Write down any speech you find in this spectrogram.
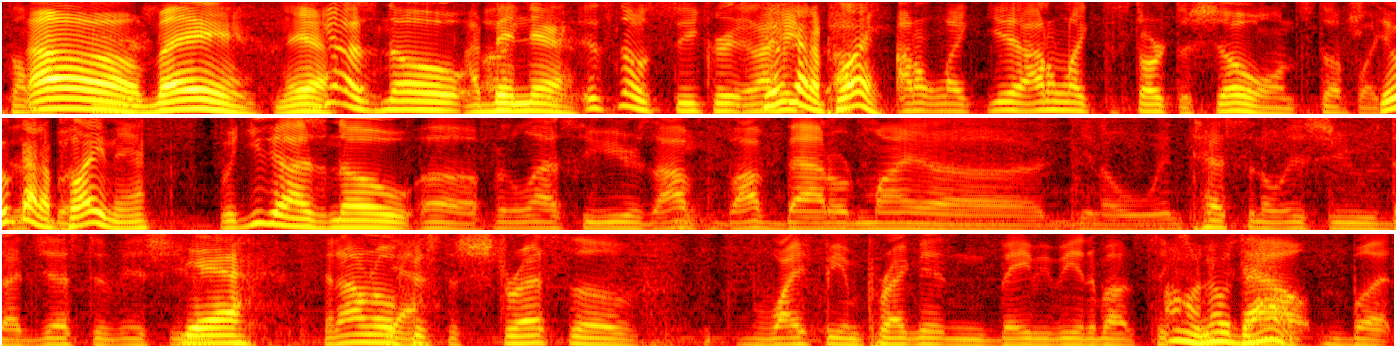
something Oh fierce. man, yeah. You guys know I've been uh, there. It's no secret. Still gotta play. I, I don't like. Yeah, I don't like to start the show on stuff like that. Still this. gotta play, man. But you guys know, uh, for the last few years, I've I've battled my uh, you know intestinal issues, digestive issues. Yeah. And I don't know if it's the stress of wife being pregnant and baby being about six Oh, no weeks doubt. out, but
